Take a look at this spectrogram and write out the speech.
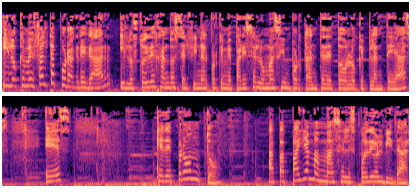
Y lo que me falta por agregar, y lo estoy dejando hasta el final porque me parece lo más importante de todo lo que planteas, es que de pronto a papá y a mamá se les puede olvidar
